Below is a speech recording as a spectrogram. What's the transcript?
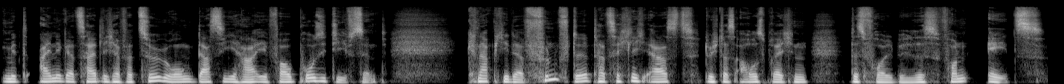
mit einiger zeitlicher Verzögerung, dass sie HIV-positiv sind. Knapp jeder fünfte tatsächlich erst durch das Ausbrechen des Vollbildes von AIDS.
